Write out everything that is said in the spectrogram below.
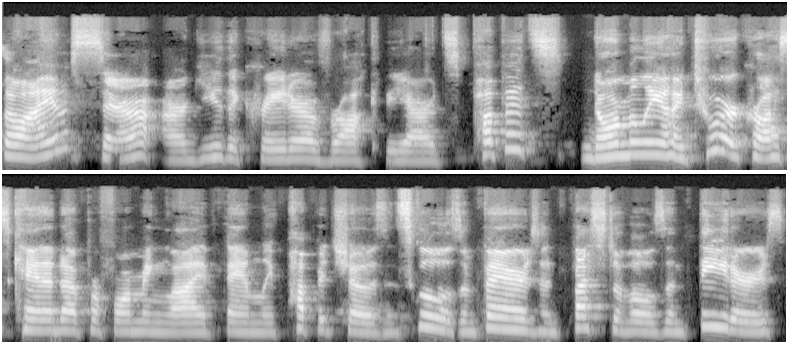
So I am Sarah Argue, the creator of Rock the Arts Puppets. Normally I tour across Canada performing live family puppet shows in schools and fairs and festivals and theaters.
